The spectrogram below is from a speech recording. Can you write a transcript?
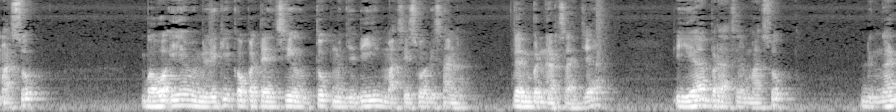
masuk bahwa ia memiliki kompetensi untuk menjadi mahasiswa di sana. Dan benar saja, ia berhasil masuk dengan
